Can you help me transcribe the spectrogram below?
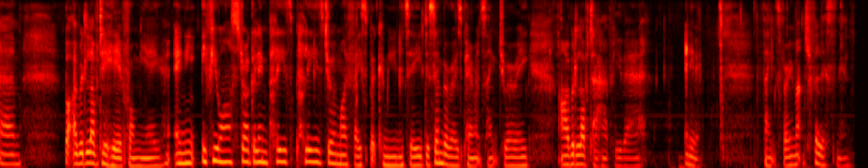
Um, but I would love to hear from you. And if you are struggling, please, please join my Facebook community, December Rose Parent Sanctuary. I would love to have you there. Anyway, thanks very much for listening.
